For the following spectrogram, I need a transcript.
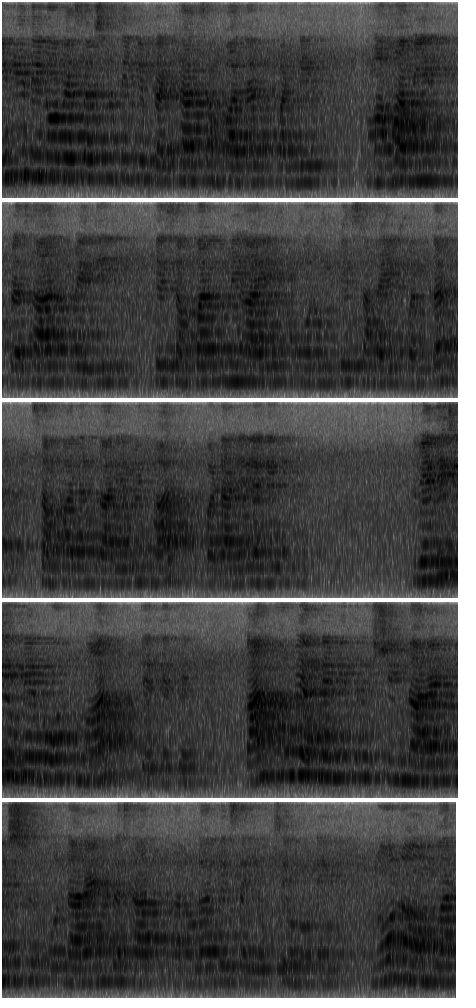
इन्हीं दिनों वे सरस्वती के प्रख्यात संपादक पंडित महावीर प्रसाद द्विवेदी के संपर्क में आए और उनके सहायक बनकर संपादन कार्य में हाथ बटाने लगे। द्विवेदी जी उन्हें बहुत मान देते थे। कानपुर में अपने मित्र शिव नारायण मिश्र और नारायण प्रसाद अरोड़ा के सहयोग से उन्होंने 9 नवंबर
